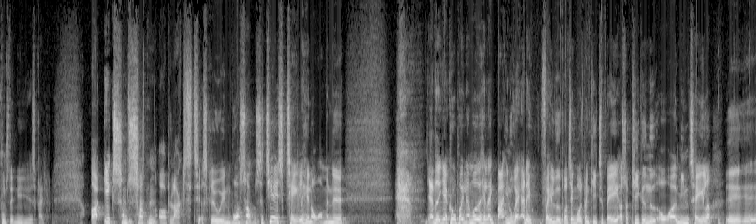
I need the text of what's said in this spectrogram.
fuldstændig øh, skrækkeligt. Og ikke som sådan oplagt til at skrive en morsom satirisk tale henover, men øh, jeg ved ikke, jeg kunne på en eller anden måde heller ikke bare ignorere det, for helvede. Prøv at tænke på, hvis man gik tilbage og så kiggede ned over mine taler, øh,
